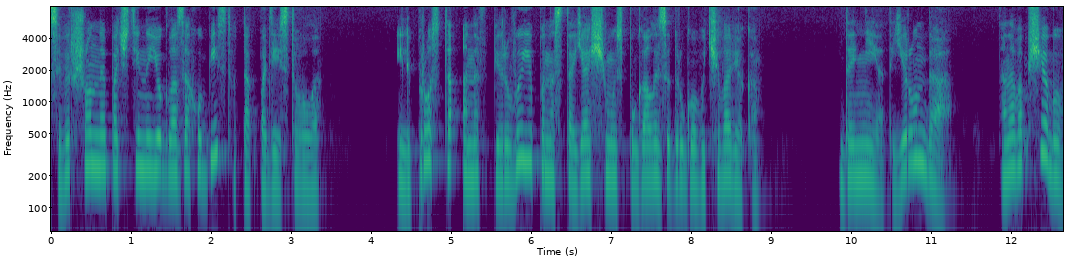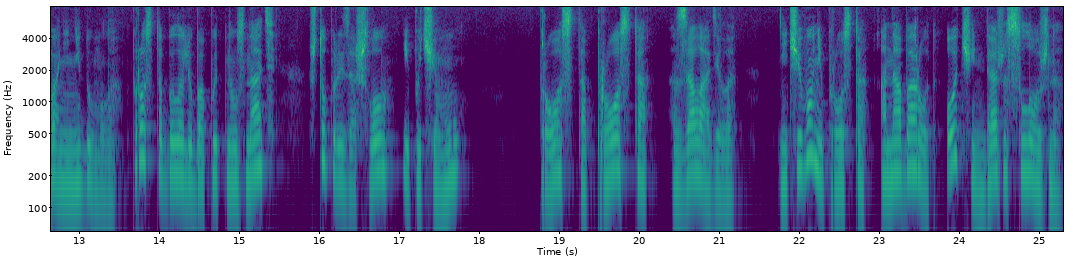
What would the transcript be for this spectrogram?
Совершенное почти на ее глазах убийство так подействовало? Или просто она впервые по-настоящему испугалась за другого человека? Да нет, ерунда. Она вообще об Иване не думала. Просто было любопытно узнать, что произошло и почему. Просто, просто заладила. Ничего не просто, а наоборот, очень даже сложно.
